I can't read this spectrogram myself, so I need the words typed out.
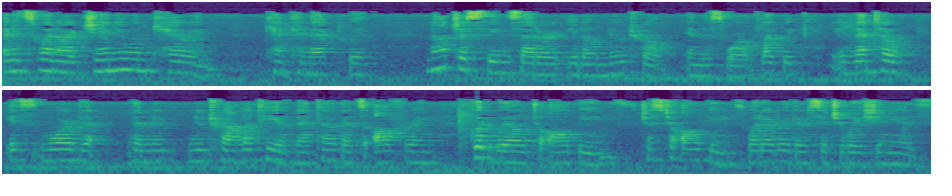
And it's when our genuine caring can connect with not just things that are, you know, neutral in this world. Like we, in metta, it's more of the, the neutrality of metta that's offering goodwill to all beings, just to all beings, whatever their situation is.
